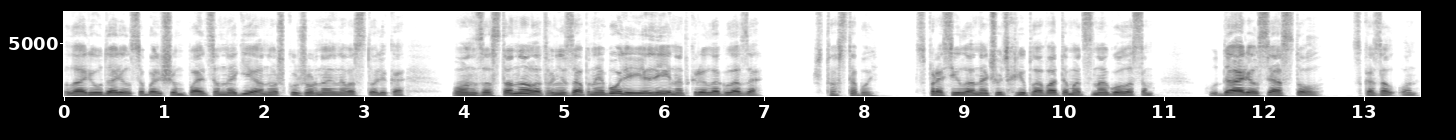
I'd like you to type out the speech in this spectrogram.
Ларри ударился большим пальцем ноги о ножку журнального столика. Он застонал от внезапной боли, и Лейн открыла глаза. «Что с тобой?» — спросила она чуть хрипловатым от сна голосом. «Ударился о стол», — сказал он.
